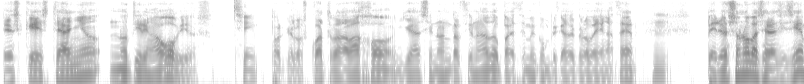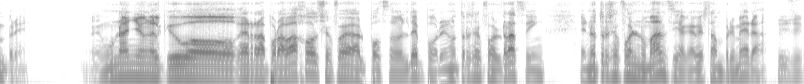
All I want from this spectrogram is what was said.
es que este año no tienen agobios. Sí. Porque los cuatro de abajo, ya si no han reaccionado, parece muy complicado que lo vayan a hacer. Mm. Pero eso no va a ser así siempre. En un año en el que hubo guerra por abajo, se fue al Pozo del Depor. En otro se fue el Racing. En otro se fue el Numancia, que había estado en primera. Sí, sí.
